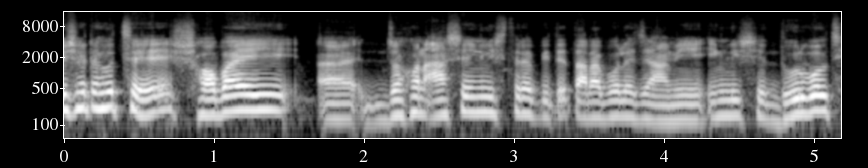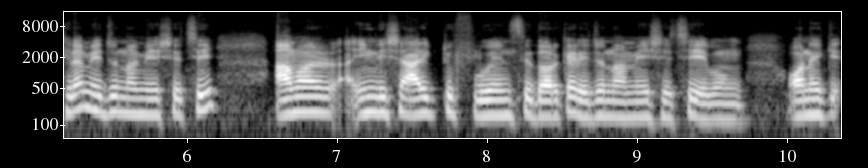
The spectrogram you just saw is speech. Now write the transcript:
বিষয়টা হচ্ছে সবাই যখন আসে ইংলিশ থেরাপিতে তারা বলে যে আমি ইংলিশে দুর্বল ছিলাম, এজন্য আমি এসেছি। আমার ইংলিশে আরেকটু ফ্লুয়েন্সি দরকার এই জন্য আমি এসেছি এবং অনেকে,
